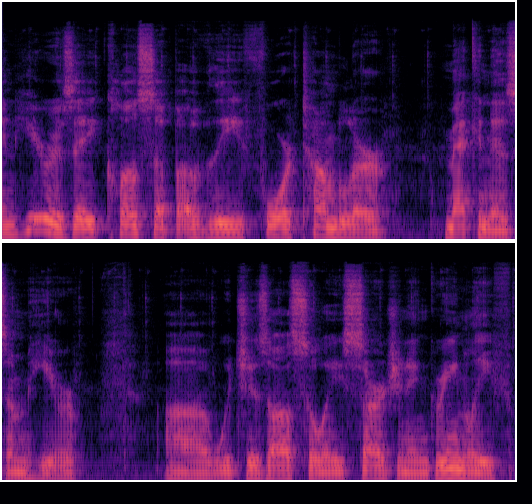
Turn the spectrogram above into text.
And here is a close-up of the four tumbler mechanism here, uh, which is also a Sargent and Greenleaf.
